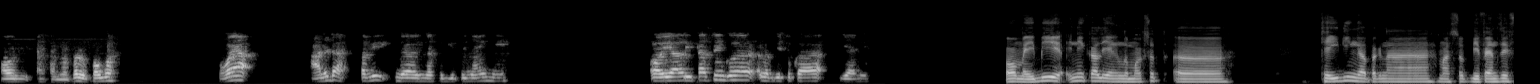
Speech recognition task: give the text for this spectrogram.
tahun eh tahun berapa lupa gua. Pokoknya ada dah, tapi nggak nggak segitunya ini. Loyalitasnya gue lebih suka Giannis. Oh, maybe ini kali yang lu maksud eh KD nggak pernah masuk defensive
